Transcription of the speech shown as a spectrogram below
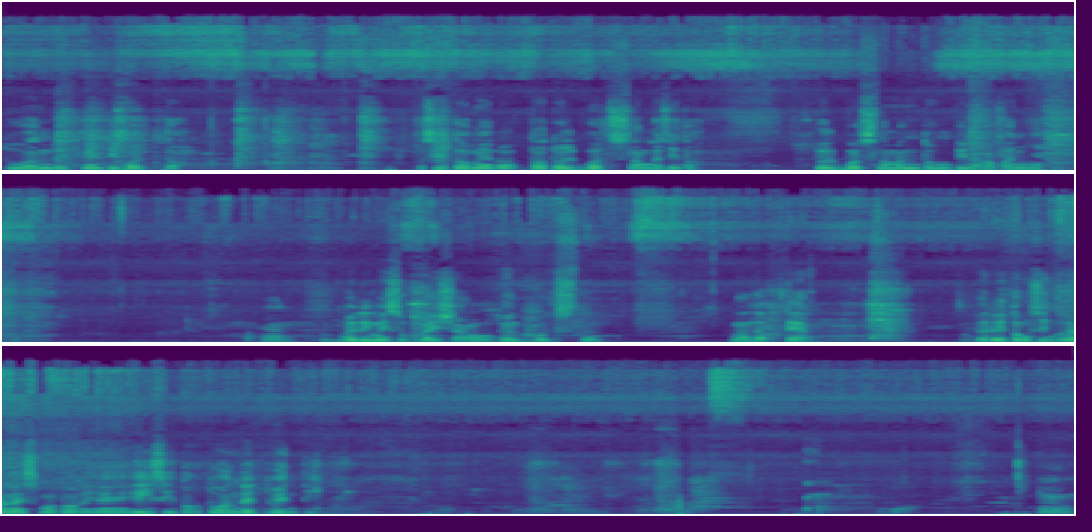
220 volt to. Tapos ito meron, ito 12 volts lang kasi to. 12 volts naman tong pinaka fan niya. Yan. Bali may supply siyang 12 volts dun. Na adapter. Pero itong synchronized motor, eh, AC to 220. Yan.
